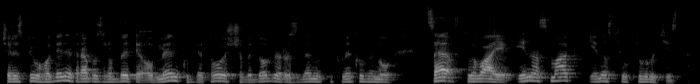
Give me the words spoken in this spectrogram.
через півгодини треба зробити обминку для того, щоб добре розвинути кликовину. Це впливає і на смак, і на структуру тіста.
